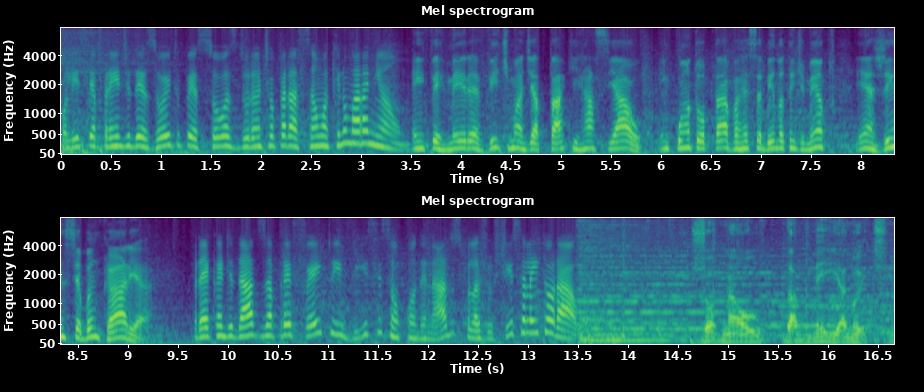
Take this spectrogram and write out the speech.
Polícia prende 18 pessoas durante a operação aqui no Maranhão. A enfermeira é vítima de ataque racial enquanto estava recebendo atendimento em agência bancária. Pré-candidatos a prefeito e vice são condenados pela Justiça Eleitoral. Jornal da Meia-Noite.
